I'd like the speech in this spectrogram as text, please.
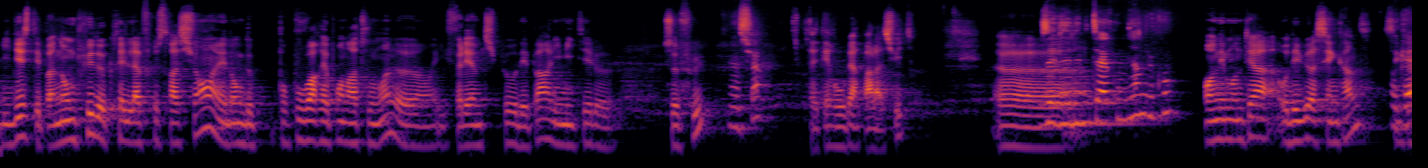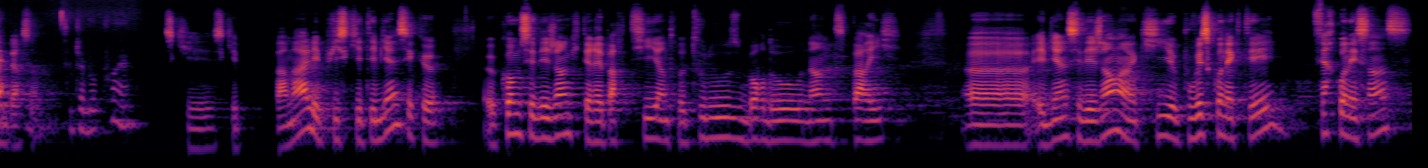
l'idée c'était pas non plus de créer de la frustration et donc de, pour pouvoir répondre à tout le monde, euh, il fallait un petit peu au départ limiter le, ce flux. Bien sûr. Ça a été réouvert par la suite. Euh, Vous aviez limité à combien du coup? On est monté au début à 50, 50 personnes. C'est déjà beaucoup, ouais. Ce qui, est, ce qui est pas mal. Et puis ce qui était bien, c'est que euh, comme c'est des gens qui étaient répartis entre Toulouse, Bordeaux, Nantes, Paris, euh, eh bien c'est des gens qui pouvaient se connecter, faire connaissance.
